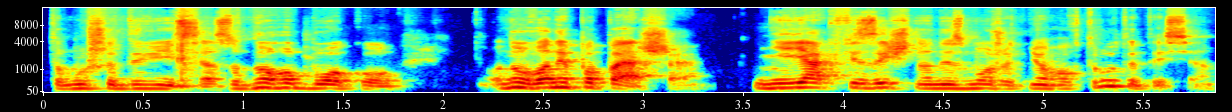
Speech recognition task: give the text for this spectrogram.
Тому що дивіться, з одного боку, ну вони, по-перше, ніяк фізично не зможуть в нього втрутитися.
